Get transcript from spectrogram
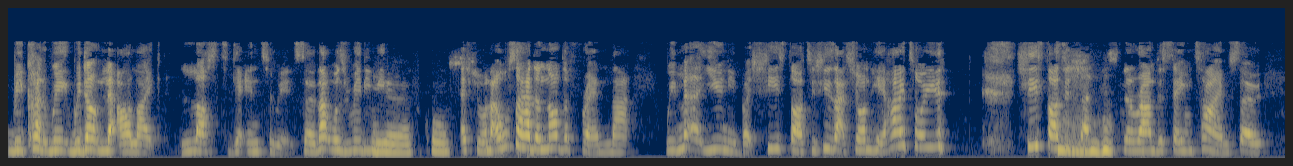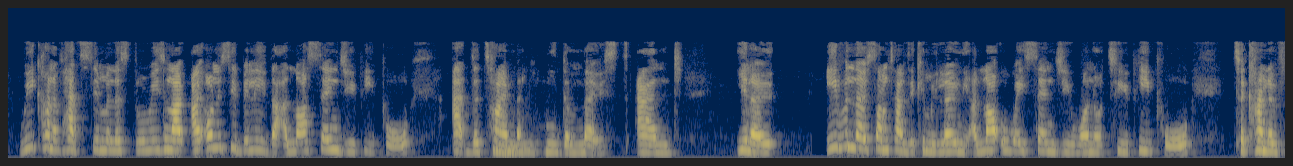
we kind of we, we don't let our like lust get into it. So that was really really Yeah. Of course. special. And I also had another friend that we met at uni, but she started. She's actually on here. Hi, Toya. she started transitioning around the same time, so we kind of had similar stories. And I, I honestly believe that Allah sends you people at the time that you need them most. And you know, even though sometimes it can be lonely, Allah always sends you one or two people to kind of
